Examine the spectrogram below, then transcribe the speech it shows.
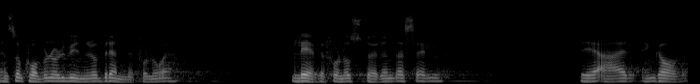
Den som kommer når du begynner å brenne for noe. leve for noe større enn deg selv, det er en gave.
